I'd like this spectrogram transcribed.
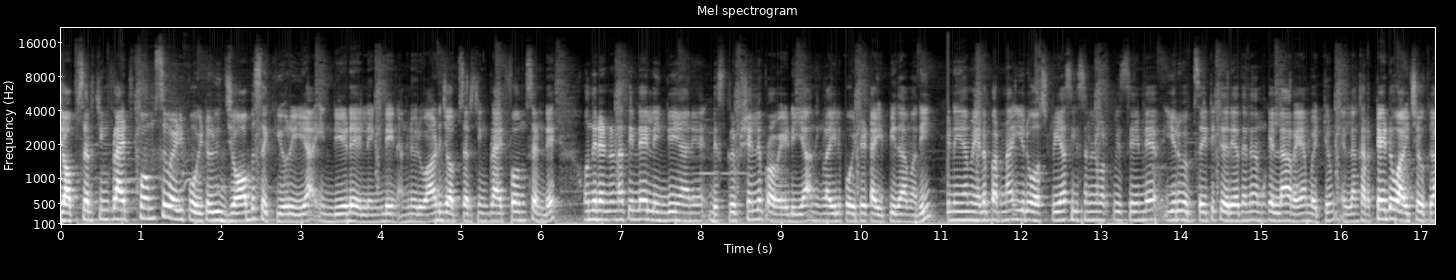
ജോബ് സെർച്ചിങ് പ്ലാറ്റ്ഫോംസ് വഴി പോയിട്ട് ഒരു ജോബ് സെക്യൂർ ചെയ്യുക. ഇന്ത്യയുടെ ലിങ്ക്ഡിൻ അങ്ങനെ ഒരുപാട് ജോബ് സെർച്ചിങ് പ്ലാറ്റ്ഫോംസ് ഉണ്ട്. ഒന്ന് രണ്ടെണ്ണത്തിന്റെ ലിങ്ക് ഞാൻ ഡിസ്ക്രിപ്ഷനിൽ പ്രൊവൈഡ് ചെയ്യുക നിങ്ങൾ അതിൽ പോയിട്ട് ടൈപ്പ് ചെയ്താൽ മതി. പിന്നെ ഞാൻ മേലെ പറഞ്ഞ ഈ ഒരു ഓസ്ട്രിയ സീസണൽ വർക്ക് വിസേന്റെ ഈ ഒരു വെബ്സൈറ്റ് കയറിയാൽ തന്നെ നമുക്ക് എല്ലാം അറിയാൻ പറ്റും. എല്ലാം കറക്റ്റായിട്ട് വായിച്ചു നോക്കുക.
